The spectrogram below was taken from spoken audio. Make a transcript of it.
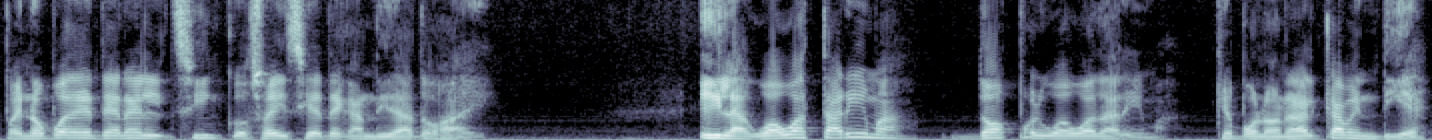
pues no puede tener cinco, seis, siete candidatos ahí. Y las guaguas tarima, dos por guagua tarima, que por lo general caben diez.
